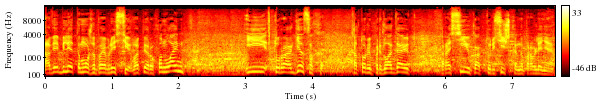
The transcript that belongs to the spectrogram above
Авиабилеты можно приобрести, во-первых, онлайн и в турагентствах, которые предлагают Россию как туристическое направление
